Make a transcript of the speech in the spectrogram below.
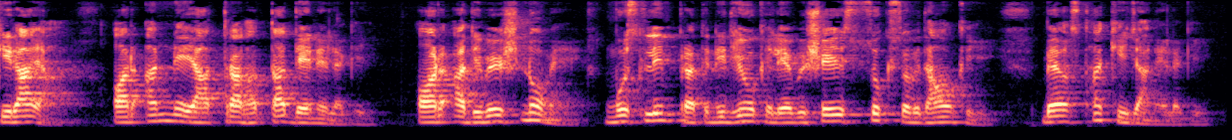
किराया और अन्य यात्रा भत्ता देने लगी और अधिवेशनों में मुस्लिम प्रतिनिधियों के लिए विशेष सुख सुविधाओं की व्यवस्था की जाने लगी।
